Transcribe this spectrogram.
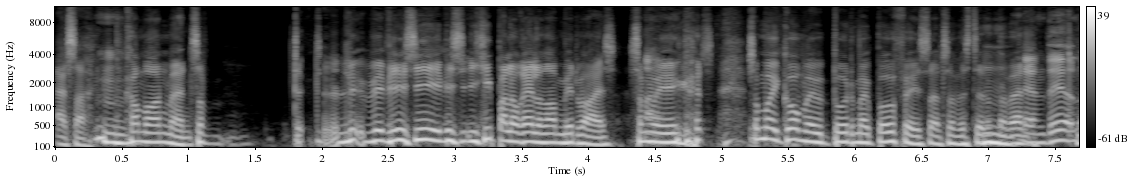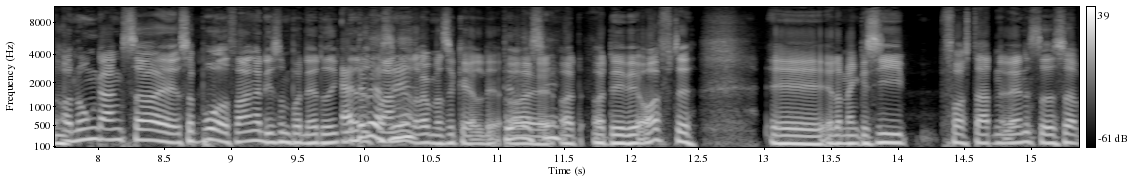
Altså, Mm. come on, mand. Så, vil sige, hvis I kan ikke bare lave reglerne om midtvejs, så må, Nej. I, så må I gå med Bodie McBoface, altså hvis det er Mm. der vandt. Jamen, det er, og nogle gange, så, øh, så bordet fanger ligesom på nettet. Ikke? Ja, det vil jeg fanger, sige. eller hvad man så kalder det. Det og, sige. og, og det vil ofte, øh, eller man kan sige, for at starte et andet sted, så,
